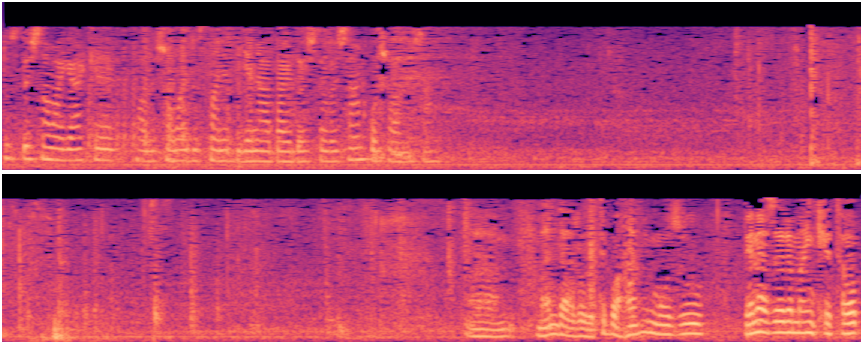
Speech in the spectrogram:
دوست داشتم اگر که حالا شما دوستان دیگه نظری داشته باشن خوشحال میشم. من در رابطه با همین موضوع به نظر من کتاب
